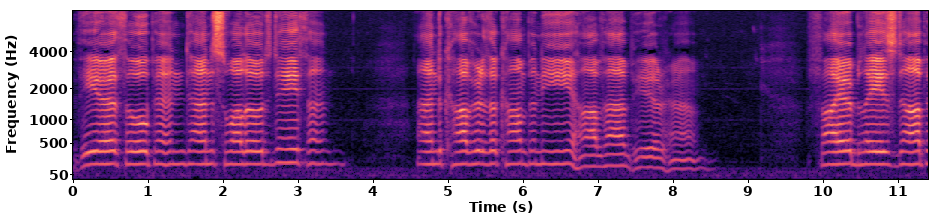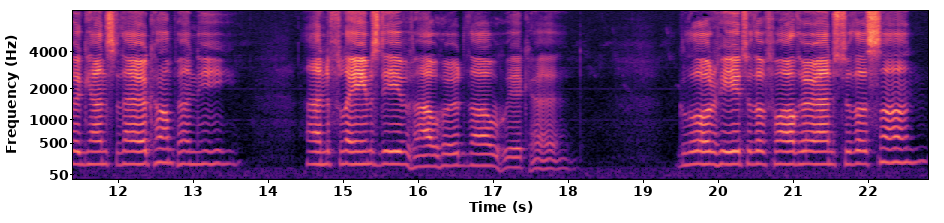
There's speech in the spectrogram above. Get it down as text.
The earth opened and swallowed Dathan and covered the company of Abiram. Fire blazed up against their company, and flames devoured the wicked. Glory to the Father and to the Son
